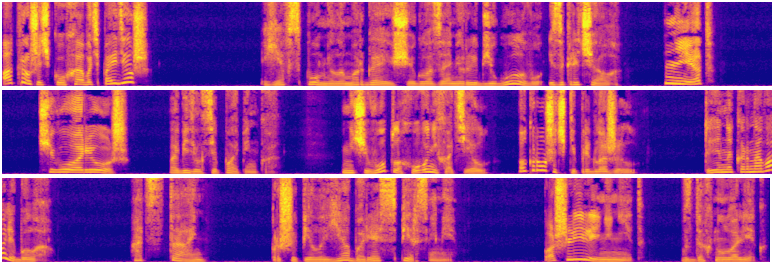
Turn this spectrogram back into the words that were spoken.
А крошечку хавать пойдешь?» Я вспомнила моргающую глазами рыбью голову и закричала. «Нет!» «Чего орёшь?» — обиделся папенька. Ничего плохого не хотел, а крошечки предложил. Ты на карнавале была?» «Отстань!» — прошипела я, борясь с перстнями. «Пошли, ленинит!» — вздохнул Олег.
